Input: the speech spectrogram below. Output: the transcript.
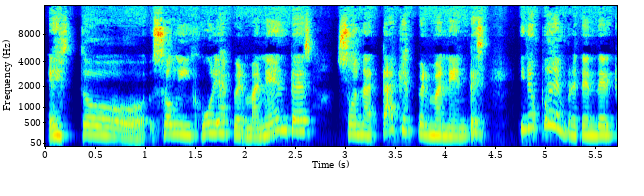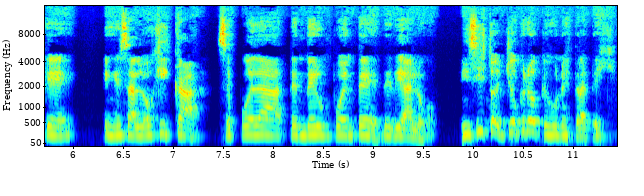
esto son injurias permanentes, son ataques permanentes y no pueden pretender que en esa lógica se pueda tender un puente de diálogo. Insisto, yo creo que es una estrategia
